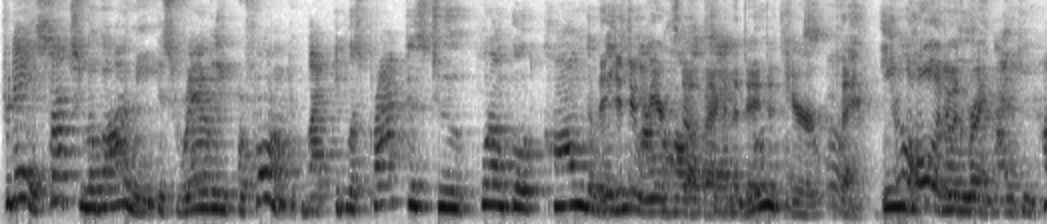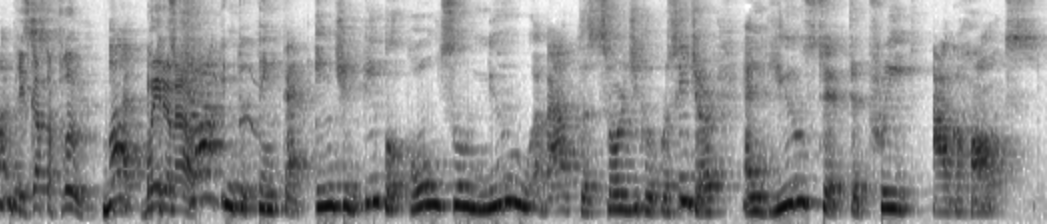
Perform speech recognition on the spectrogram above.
Today, such lobotomy is rarely performed, but it was practiced to quote unquote calm the They did do weird stuff back in the day to cure. in Drill a hole into his brain. 1900s. He's got the flu. But Bleed it's him out. shocking to think that ancient people also knew about the surgical procedure and used it to treat alcoholics.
